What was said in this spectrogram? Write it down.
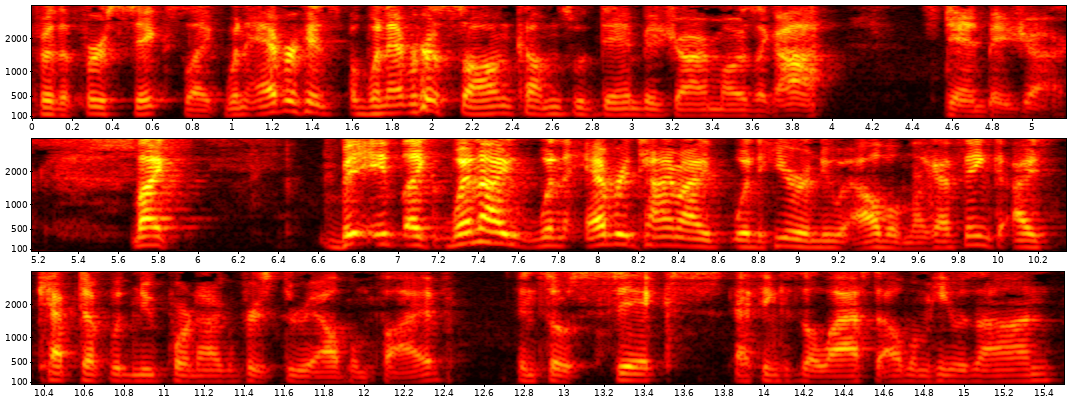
for the first six like whenever his whenever a song comes with dan bejar i'm always like ah it's dan bejar. Like but it, like when I when every time I would hear a new album, like I think I kept up with New Pornographers through album five, and so six I think is the last album he was on.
